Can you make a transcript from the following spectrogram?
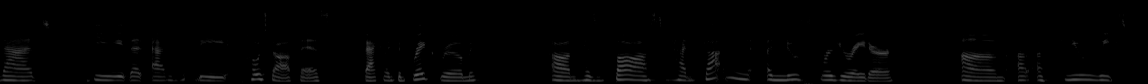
that he that at the post office back like the break room, um, his boss had gotten a new refrigerator um, a, a few weeks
